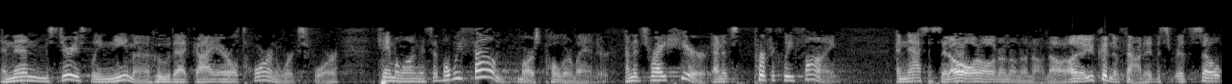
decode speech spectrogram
And then mysteriously, NIMA, who that guy Erol Torun works for, came along and said, well, we found Mars Polar Lander, and it's right here, and it's perfectly fine. And NASA said, oh, no, no, no, no, no, no, you couldn't have found it. It's, it's, so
